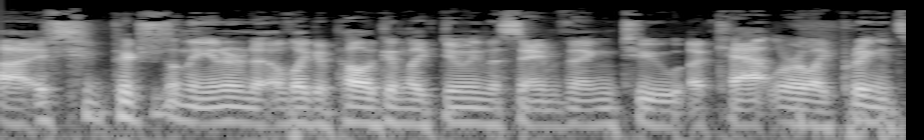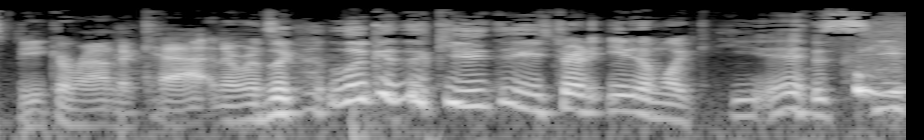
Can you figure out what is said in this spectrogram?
Uh, I've seen pictures on the internet of like a pelican like doing the same thing to a cat, or like putting its beak around a cat, and everyone's like, "Look at the cute thing! He's trying to eat it." I'm like, "He is, he,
